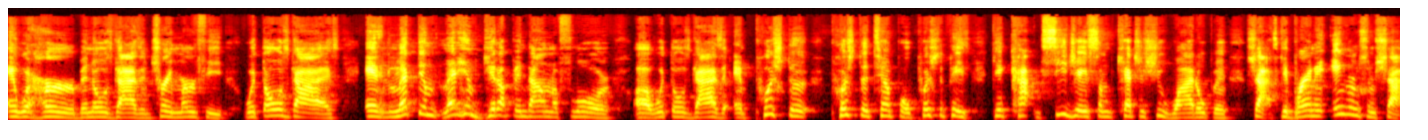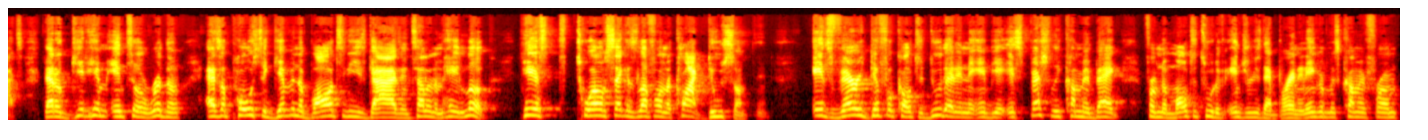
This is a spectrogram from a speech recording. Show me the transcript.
and with Herb and those guys and Trey Murphy with those guys and let them let him get up and down the floor uh, with those guys and push the push the tempo, push the pace, get CJ some catch and shoot wide open shots, get Brandon Ingram some shots that'll get him into a rhythm as opposed to giving the ball to these guys and telling them, hey, look, here's 12 seconds left on the clock, do something it's very difficult to do that in the NBA, especially coming back from the multitude of injuries that Brandon Ingram is coming from,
